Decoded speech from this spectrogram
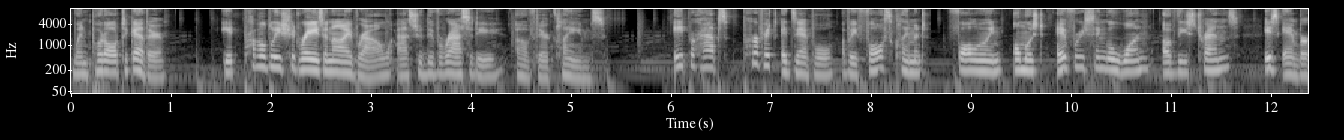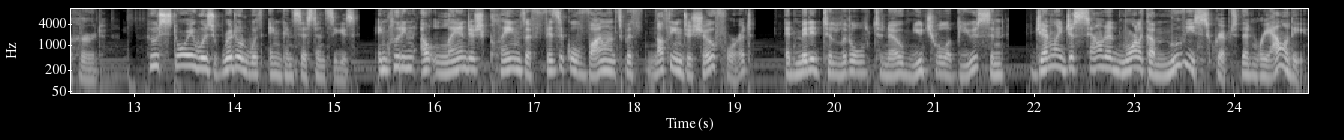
when put all together, it probably should raise an eyebrow as to the veracity of their claims. A perhaps perfect example of a false claimant following almost every single one of these trends is Amber Heard, whose story was riddled with inconsistencies, including outlandish claims of physical violence with nothing to show for it, admitted to little to no mutual abuse, and generally just sounded more like a movie script than reality.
